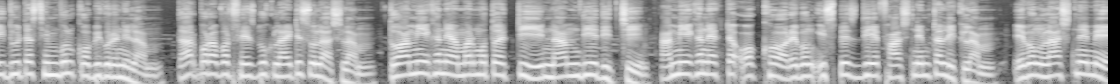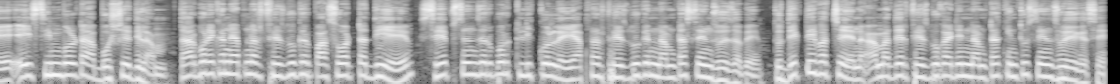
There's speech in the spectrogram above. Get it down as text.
এই দুইটা সিম্বল কপি করে নিলাম। তারপর আবার ফেসবুক লাইটে চলে আসলাম। তো আমি এখানে আমার মতো একটি নাম দিয়ে দিচ্ছি। আমি এখানে একটা অক্ষর এবং স্পেস দিয়ে ফার্স্ট নেমটা লিখলাম এবং লাস্ট নেমে এই সিম্বলটা বসিয়ে দিলাম। তারপর এখানে আপনার ফেসবুকের পাসওয়ার্ডটা দিয়ে সেভ চেঞ্জের উপর ক্লিক করলে আপনার ফেসবুকের নামটা চেঞ্জ হয়ে যাবে। তো দেখতেই পাচ্ছেন, আমাদের ফেসবুক আইডির নামটা কিন্তু চেঞ্জ হয়ে গেছে।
